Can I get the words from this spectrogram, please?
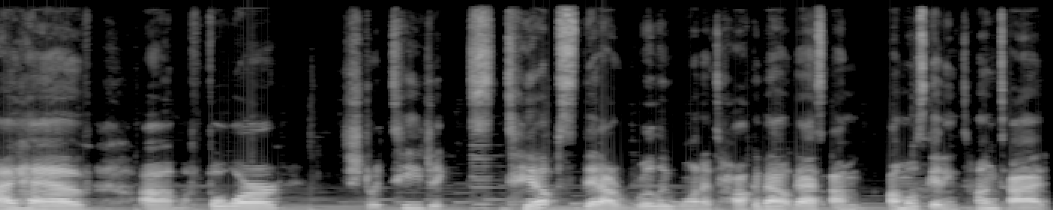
I have um, four strategic tips that I really want to talk about, guys. I'm almost getting tongue tied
